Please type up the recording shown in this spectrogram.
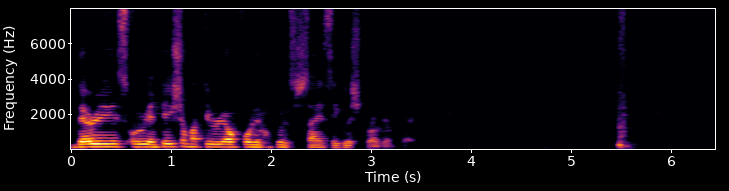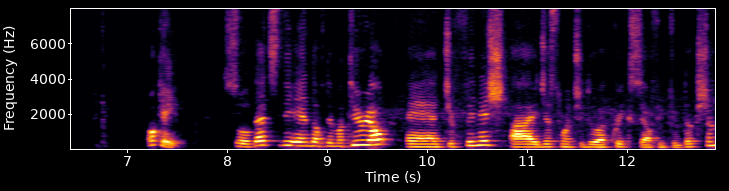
There is orientation material for the computer science English program there. Okay, so that's the end of the material. And to finish, I just want to do a quick self-introduction.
